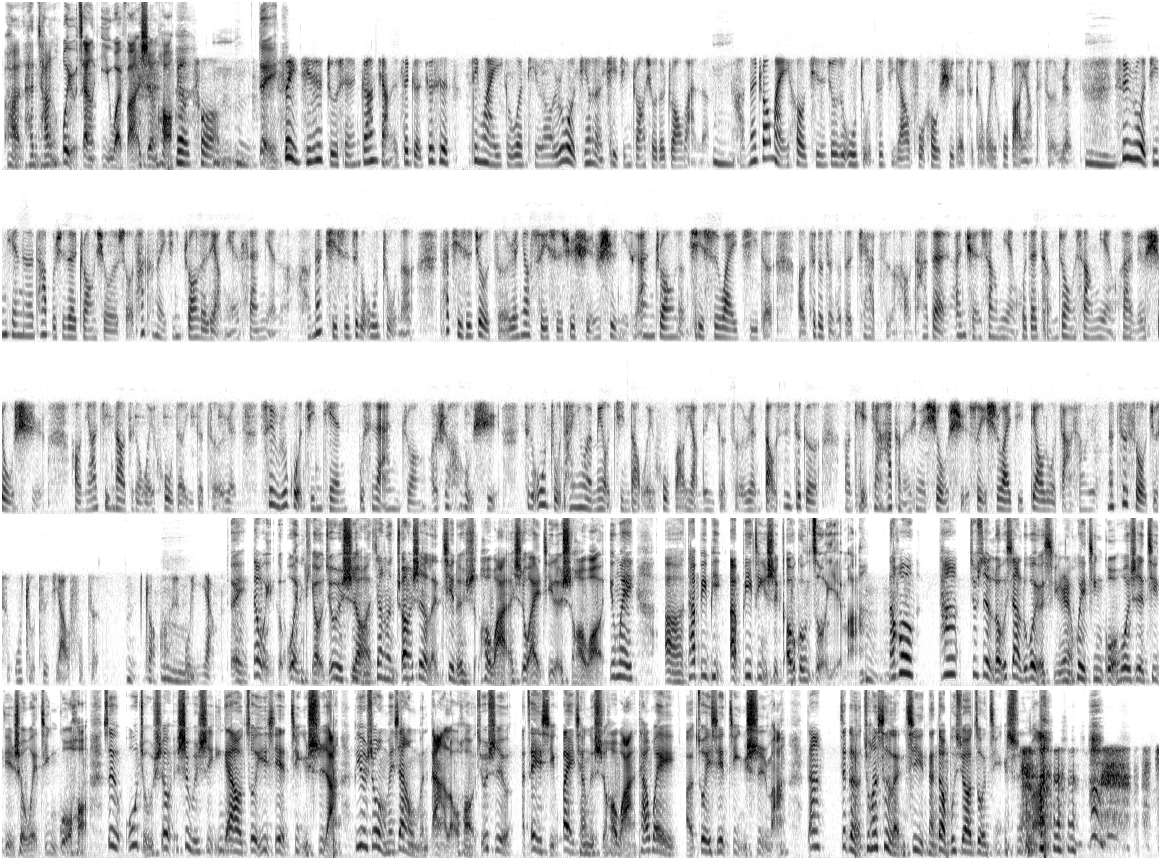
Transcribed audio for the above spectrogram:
啊，很常会有这样意外发生哈，没有错，嗯嗯，对，所以其实主持人刚刚讲的这个就是。另外一个问题了，如果今天冷气已经装修都装完了，嗯，好，那装完以后，其实就是屋主自己要负后续的这个维护保养的责任，嗯，所以如果今天呢，他不是在装修的时候，他可能已经装了两年、三年了，好，那其实这个屋主呢，他其实就有责任要随时去巡视你这个安装冷气室外机的呃这个整个的架子，好，它在安全上面或在承重上面，它有没有锈蚀，好，你要尽到这个维护的一个责任。所以如果今天不是在安装，而是后续这个屋主他因为没有尽到维护保养的一个责任，导致这个呃铁架它可能是因为锈蚀，所以室外机掉落砸伤人。那这时候就是屋主自己要负责，嗯，状况是不一样。嗯、对，那我有一个问题哦，就是哦，像装设冷气的时候啊，室外机的时候哦，因为呃，它毕毕啊，毕竟是高空作业嘛，嗯，然后。他就是楼下如果有行人会经过，或者是汽机车会经过哈，所以屋主是是不是应该要做一些警示啊？比如说我们像我们大楼哈，就是在洗外墙的时候啊，他会呃做一些警示嘛。但这个装饰冷气难道不需要做警示吗？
